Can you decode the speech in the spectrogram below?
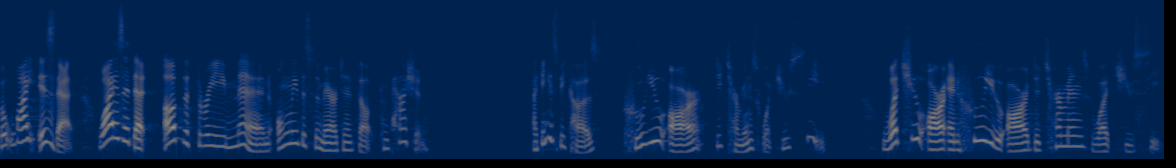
But why is that? Why is it that of the three men, only the Samaritan felt compassion? I think it's because who you are determines what you see. What you are and who you are determines what you see.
